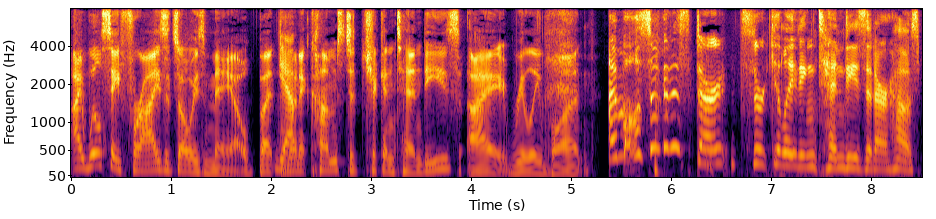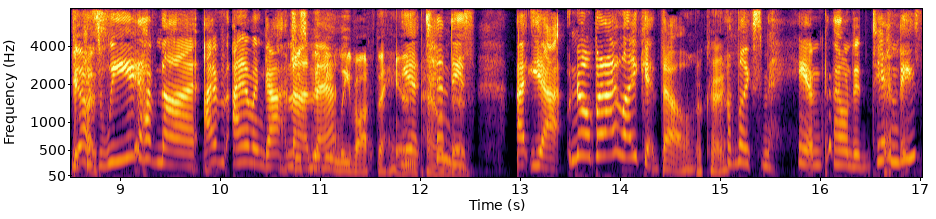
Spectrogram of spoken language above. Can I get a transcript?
I will say fries. It's always mayo, but Yep. when it comes to chicken tendies, I really want. I'm also going to start circulating tendies at our house because Yes. we have not. I've, I haven't gotten Just on maybe that. leave off the hand yeah, tendies. Uh, yeah, no, but I like it though. Okay. I'd like some hand pounded tendies.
